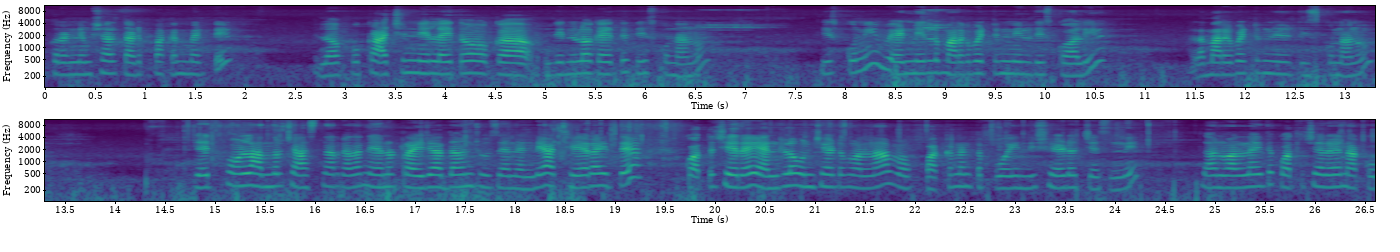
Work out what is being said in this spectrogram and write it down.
ఒక రెండు నిమిషాలు తడిపి పక్కన పెట్టి లోపు కాచిన నీళ్ళు అయితే ఒక గిన్నెలోకి అయితే తీసుకున్నాను. తీసుకుని వేడి నీళ్ళు మరగబెట్టిన నీళ్ళు తీసుకోవాలి. అలా మరగబెట్టి నీళ్ళు తీసుకున్నాను. జైత్ ఫోన్లో అందరూ చేస్తున్నారు కదా నేను ట్రై చేద్దామని చూశానండి. ఆ చీర అయితే కొత్త చీర ఎండలో ఉంచేయటం వలన ఒక పక్కనంత పోయింది షేడ్ వచ్చేసింది. దానివలన అయితే కొత్త చీర నాకు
